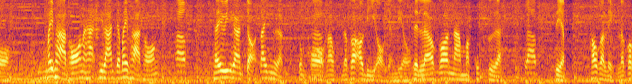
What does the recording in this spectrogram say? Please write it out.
อ ไม่ผ่าท้องนะฮะที่ร้านจะไม่ผ่าท้อง ครับ ใช้วิธีการเจาะใต้เหงือกตรงคอครับ แล้วก็เอาดีออกอย่างเดียว เสร็จแล้วก็นำมาคลุกเกลือครับเสียบเข้ากับเหล็กแล้วก็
